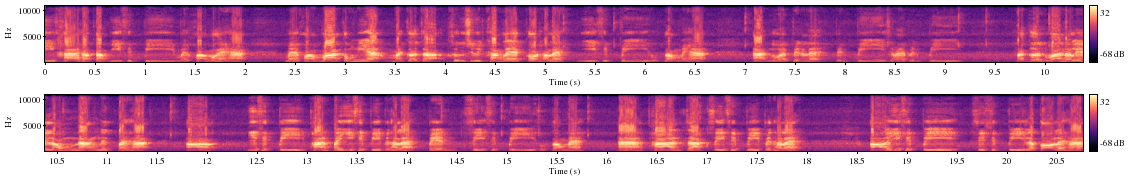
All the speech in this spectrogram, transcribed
มีค่าเท่ากับ 20 ปี หมายความว่าไงฮะ หมายความว่าตรงนี้มันก็จะครึ่งชีวิตครั้งแรกก็เท่าไหร่20ปีถูกต้องไหมฮะ อ่าหน่วยเป็นอะไร เป็นปีใช่ไหมเป็นปี ถ้าเกิดว่านักเรียนลองนั่งนึกไปฮะ อ่า20ปี ผ่านไป20ปีเป็นเท่าไหร่ เป็น40ปีถูกต้องไหมอ่า ผ่านจาก40ปีเป็นเท่าไหร่ อ่า20ปี40ปีแล้วก็อะไรฮะ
